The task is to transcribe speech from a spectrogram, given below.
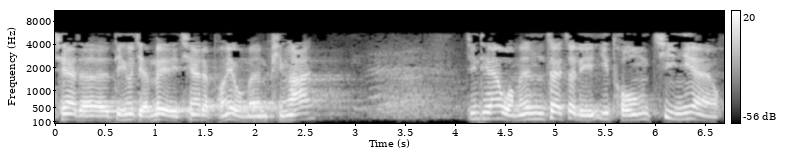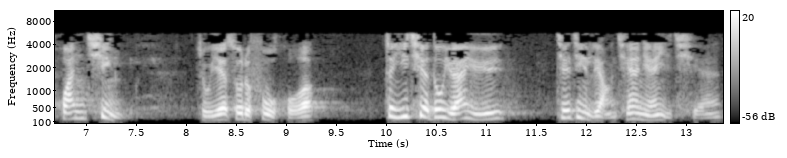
亲爱的弟兄姐妹，亲爱的朋友们，平安。今天我们在这里一同纪念欢庆主耶稣的复活，这一切都源于接近两千年以前，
